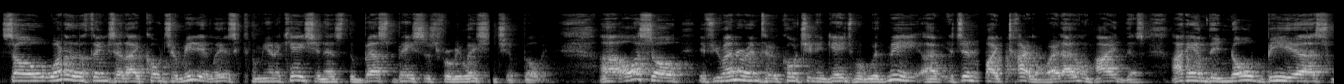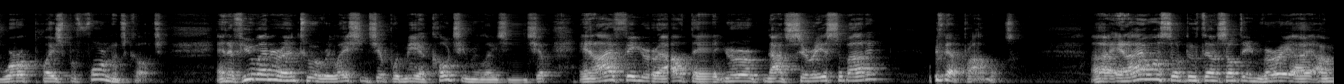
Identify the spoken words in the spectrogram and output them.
So, one of the things that I coach immediately is communication as the best basis for relationship building. Uh, also, if you enter into a coaching engagement with me, uh, it's in my title, right? I don't hide this. I am the no BS workplace performance coach. And if you enter into a relationship with me, a coaching relationship, and I figure out that you're not serious about it, we've got problems. Uh, and I also do something very, I, am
